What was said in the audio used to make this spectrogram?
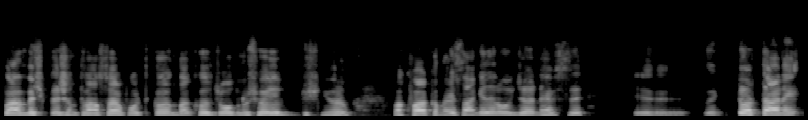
ben Beşiktaş'ın transfer politikalarında akılcı olduğunu şöyle düşünüyorum. Bak farkındaysan gelen oyuncuların hepsi e, 4 tane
